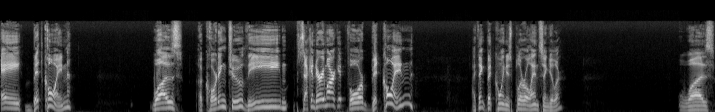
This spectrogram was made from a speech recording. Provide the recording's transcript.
a Bitcoin was, according to the secondary market for Bitcoin, I think Bitcoin is plural and singular, was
